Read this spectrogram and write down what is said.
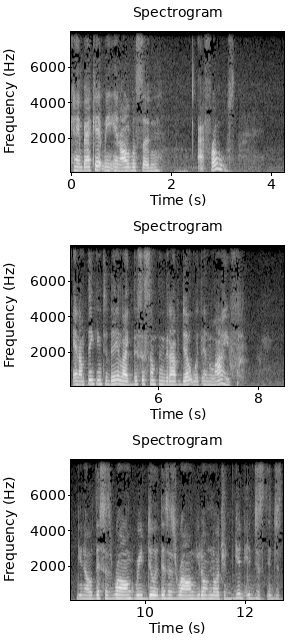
came back at me, and all of a sudden, I froze. And I'm thinking today, like, this is something that I've dealt with in life you know, this is wrong, redo it. This is wrong. You don't know what you. It just, it just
